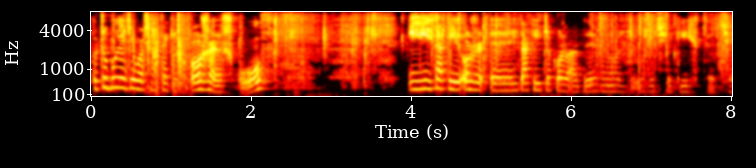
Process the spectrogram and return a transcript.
Potrzebujecie właśnie takich orzeszków i takiej, orze y, i takiej czekolady. Możecie użyć jakiej chcecie,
